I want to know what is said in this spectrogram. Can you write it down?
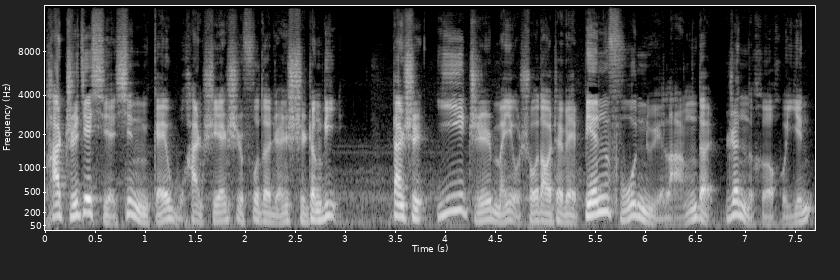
他直接写信给武汉实验室负责人石正丽，但是一直没有收到这位蝙蝠女郎的任何回音。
